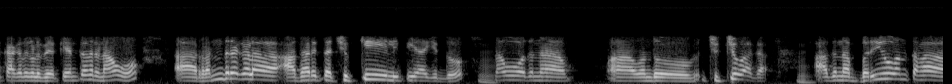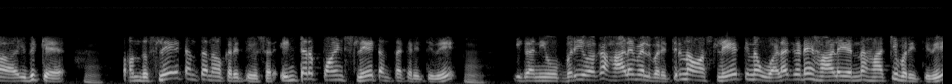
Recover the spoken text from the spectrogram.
ಕಾಗದಗಳು ಬೇಕೆ? ಅಂತಂದ್ರೆ ನಾವು ಆ ರಂಧ್ರಗಳ ಆಧಾರಿತ ಚುಕ್ಕಿ ಲಿಪಿಯಾಗಿದ್ದು ನಾವು ಅದನ್ನ ಒಂದು ಚುಚ್ಚುವಾಗ ಅದನ್ನ ಬರೆಯುವಂತಹ ಇದಕ್ಕೆ ಒಂದು ಸ್ಲೇಟ್ ಅಂತ ನಾವು ಕರಿತೀವಿ ಸರ್. ಇಂಟರ್ ಪಾಯಿಂಟ್ ಸ್ಲೇಟ್ ಅಂತ ಕರಿತೀವಿ. ಈಗ ನೀವು ಬರೆಯುವಾಗ ಹಾಳೆ ಮೇಲೆ ಬರೀತೀರಿ. ನಾವು ಆ ಸ್ಲೇಟಿನ ಒಳಗಡೆ ಹಾಳೆಯನ್ನ ಹಾಕಿ ಬರಿತೀವಿ.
